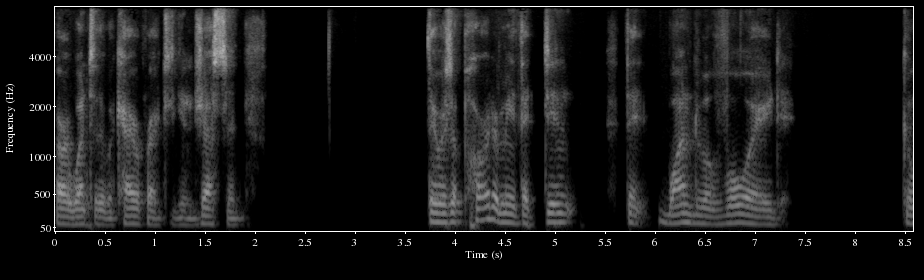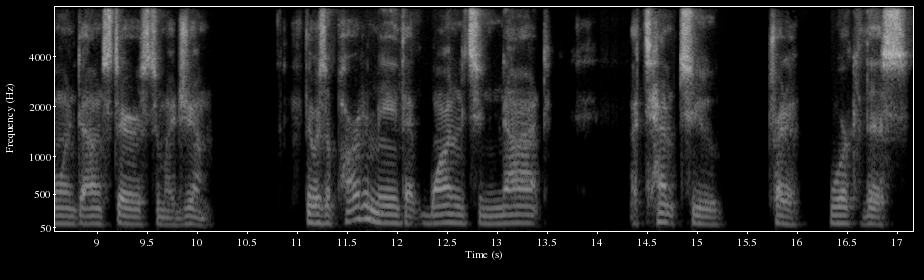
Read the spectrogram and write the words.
or went to the chiropractor to get adjusted. There was a part of me that didn't that wanted to avoid going downstairs to my gym. There was a part of me that wanted to not attempt to try to work this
